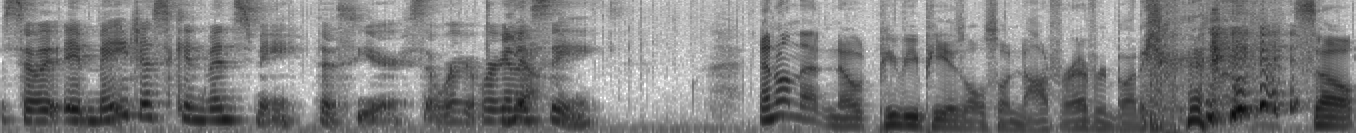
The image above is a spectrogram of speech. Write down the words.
so it, it may just convince me this year. So we're, we're going to Yeah. see. And on that note, PvP is also not for everybody. so,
